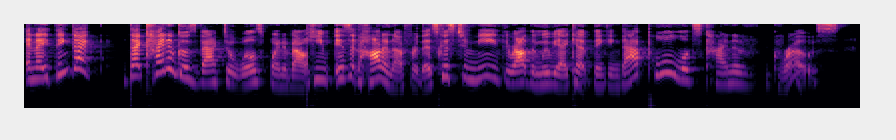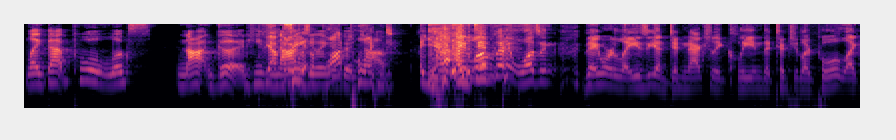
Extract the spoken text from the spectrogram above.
And I think that that kind of goes back to Will's point about he isn't hot enough for this. Because to me, throughout the movie, I kept thinking that pool looks kind of gross. Like that pool looks not good. He's Yeah, not it was a doing a, good point. job. Yeah, I, I, love that it wasn't they were lazy and didn't actually clean the titular pool. Like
